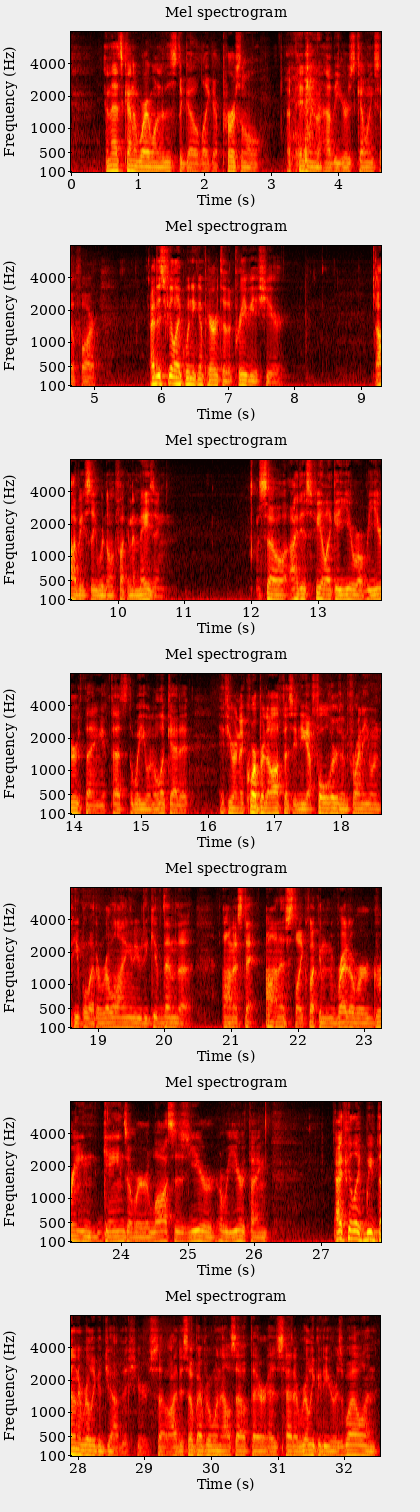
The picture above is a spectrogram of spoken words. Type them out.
and that's kind of where I wanted this to go, like a personal opinion on how the year is going so far. I just feel like when you compare it to the previous year, obviously we're doing fucking amazing. So I just feel like a year over year thing, if that's the way you want to look at it. If you're in a corporate office and you got folders in front of you and people that are relying on you to give them the honest, honest, like fucking red over green gains over losses year over year thing. I feel like we've done a really good job this year. So I just hope everyone else out there has had a really good year as well and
